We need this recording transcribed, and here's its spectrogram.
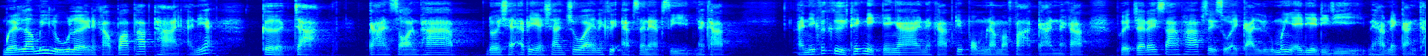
เหมือนเราไม่รู้เลยนะครับว่าภาพถ่ายอันเนี้ยเกิดจากการซ้อนภาพโดยใช้แอปพลิเคชันช่วยนั่นคือแอป Snapseed นะครับ อันนี้ก็คือเทคนิคง่ายๆนะครับที่ผมนำมาฝากกันนะครับเผื่อจะได้สร้างภาพสวยๆกันหรือมีไอเดียดีๆนะครับในการท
